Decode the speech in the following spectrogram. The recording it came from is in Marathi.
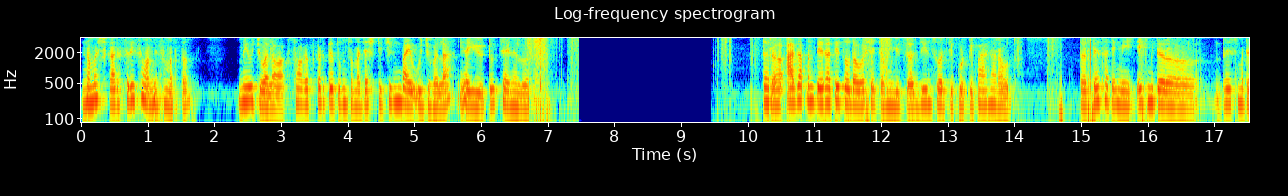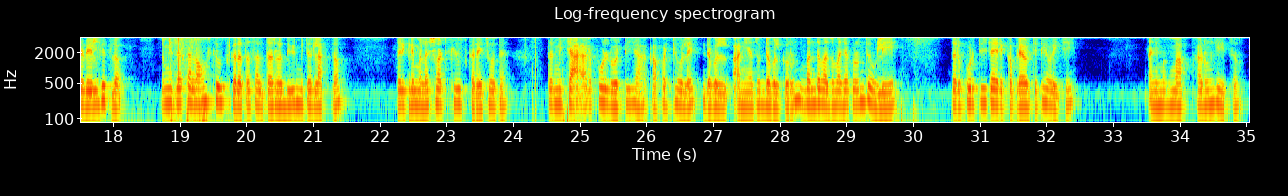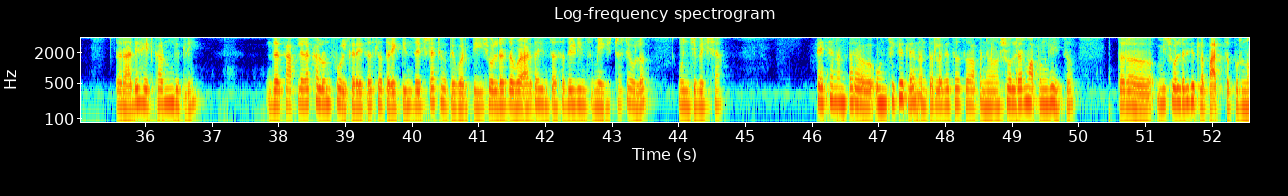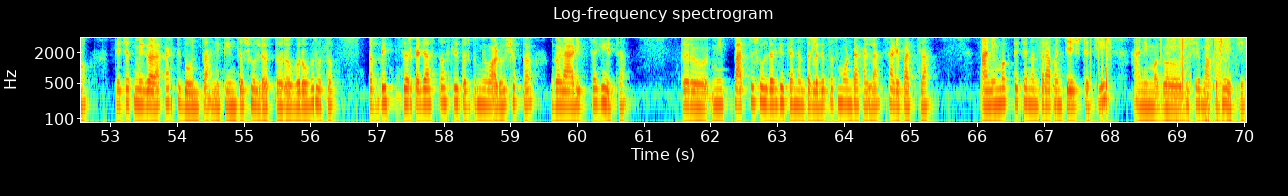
नमस्कार श्री स्वामी समर्थ. मी उज्ज्वला वाघ. स्वागत करते तुमचं माझ्या स्टिचिंग बाय उज्ज्वला या यूट्यूब चॅनलवर तर आज आपण तेरा ते चौदा वर्षाच्या मुलीचं जीन्सवरची कुर्ती पाहणार आहोत. तर त्यासाठी मी एक मीटर ड्रेस मटेरियल घेतलं. तुम्ही जर का लॉंग स्लीव्ज करत असाल तर दीड मीटर लागतं. तर इकडे मला शॉर्ट स्लीव्ज करायच्या होत्या. तर मी चार फोल्डवरती ह्या कापड ठेवलं आहे डबल आणि अजून डबल करून. बंद बाजू माझ्याकडून ठेवली. आहे तर कुर्तीच डायरेक्ट कपड्यावरती ठेवायची. आणि मग माप काढून घ्यायचं. तर आधी हाईट काढून घेतली. जर का आपल्याला खालून फोल्ड करायचं असलं तर एक इंच एक्स्ट्रा ठेवते वरती. शोल्डरजवळ अर्धा इंच असं दीड इंच मी एक्स्ट्रा ठेवलं उंचीपेक्षा. त्याच्यानंतर उंची घेतल्यानंतर लगेचच आपण शोल्डर मापून घ्यायचं. तर मी शोल्डर घेतलं पाचचं पूर्ण. त्याच्यात मी गळा काढते दोनचा आणि तीनचं शोल्डर तर बरोबर होतं. तब्येत जर का जास्त असली तर तुम्ही वाढवू शकता. गळा अडीचचा घ्यायचा. तर मी पाचचं शोल्डर घेतल्यानंतर लगेचच मोंडा काढला साडेपाचचा. आणि मग त्याच्यानंतर आपण चेस्टची आणि मग दुसरे माप घ्यायची.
